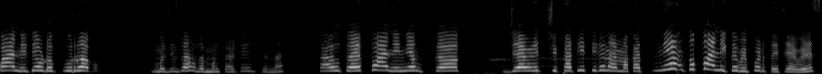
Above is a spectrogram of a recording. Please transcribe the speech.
पाणी तेवढं पुरं म्हणजे झालं मग काय टेन्शन नाही. काय होतंय पाणी नेमकं ज्यावेळेस चिकात येते का नाही मग नेमकं पाणी कमी पडतंय त्यावेळेस.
